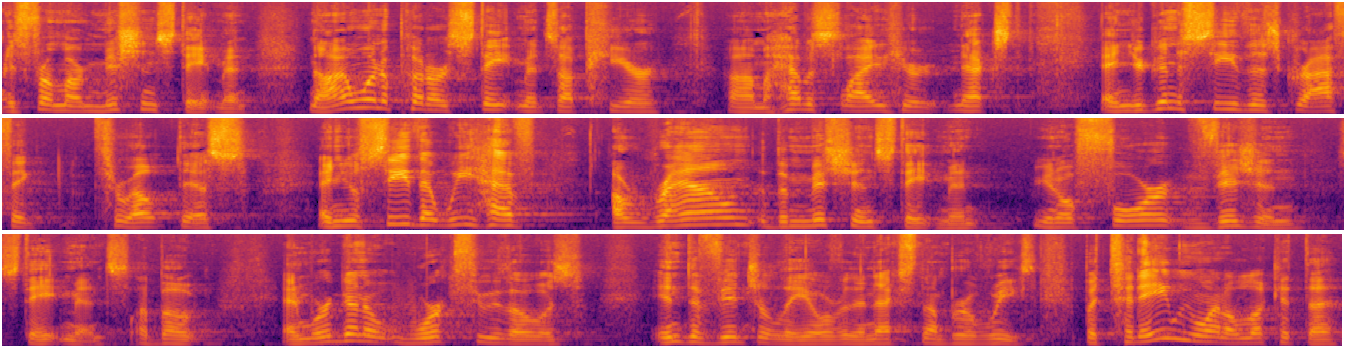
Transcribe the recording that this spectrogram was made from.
is from our mission statement. Now, I want to put our statements up here. Um, I have a slide here next, and you're going to see this graphic throughout this. And you'll see that we have around the mission statement, you know, four vision statements about, and we're going to work through those individually over the next number of weeks. But today we want to look at the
